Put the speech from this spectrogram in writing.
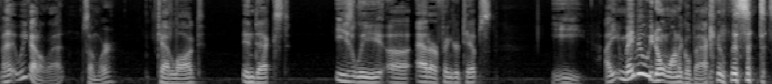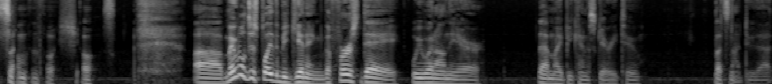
We got all that somewhere, cataloged, indexed, easily uh, at our fingertips. E. I, maybe we don't want to go back and listen to some of those shows. Uh, maybe we'll just play the beginning, the first day we went on the air. That might be kind of scary too. Let's not do that.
